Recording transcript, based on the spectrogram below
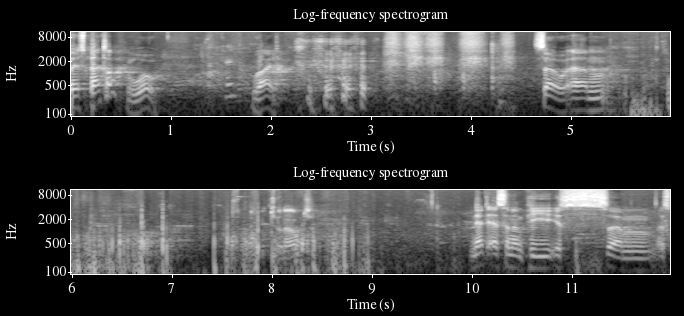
this better? Whoa. Okay. Right. so, um, too loud. NetSNMP is, um, as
